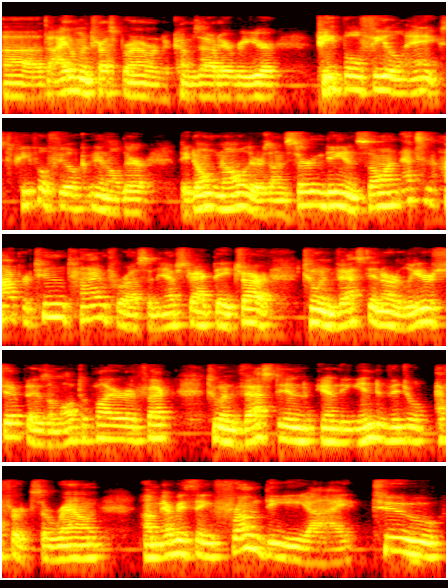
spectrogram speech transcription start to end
uh, the Edelman Trust Barometer that comes out every year, people feel angst. People feel, you know, they're they don't know, there's uncertainty and so on. That's an opportune time for us in abstract HR to invest in our leadership as a multiplier effect, to invest in, in the individual efforts around um, everything from DEI to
